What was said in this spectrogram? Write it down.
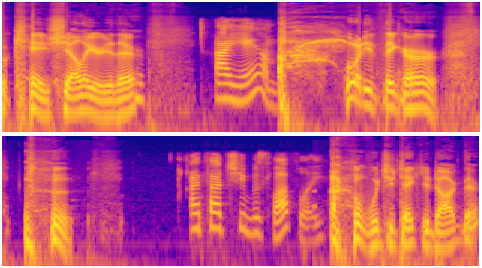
Okay, Shelly, are you there? I am. What do you think of her? I thought she was lovely. Would you take your dog there?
